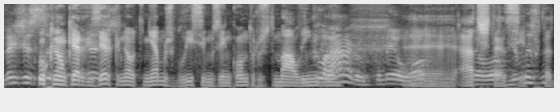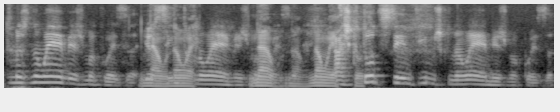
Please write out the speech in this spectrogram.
veja o que não quer dizer que não tenhamos belíssimos encontros de má língua. Claro, como é óbvio. Uh, à é distância. Óbvio, mas, portanto... mas, não é a mesma coisa. Eu não, não é. não é a mesma não, coisa. Não, não é Acho que todos sentimos que não é a mesma coisa.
